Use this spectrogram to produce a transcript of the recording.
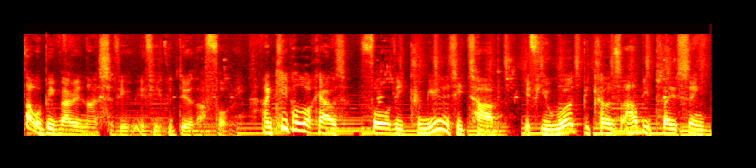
That would be very nice of you if you could do that for me. And keep a lookout for the community tab if you would, because I'll be placing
